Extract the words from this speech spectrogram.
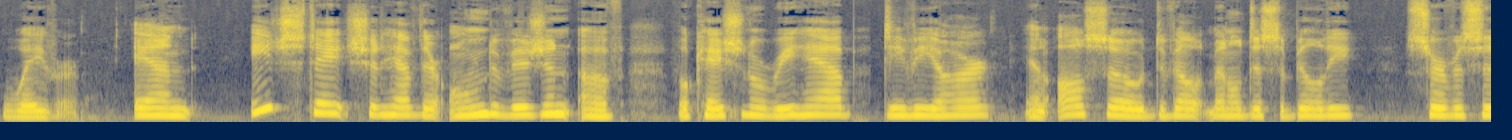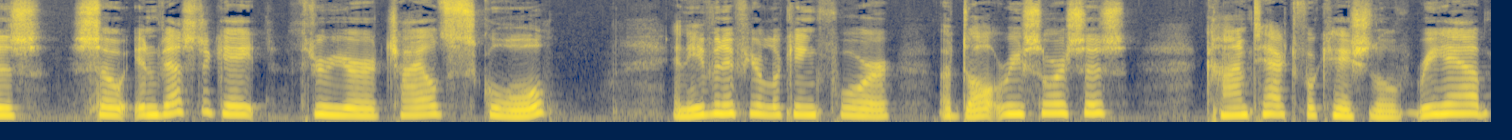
Waiver. And each state should have their own division of vocational rehab, DVR, and also developmental disability services. So investigate through your child's school, and even if you're looking for adult resources, contact vocational rehab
